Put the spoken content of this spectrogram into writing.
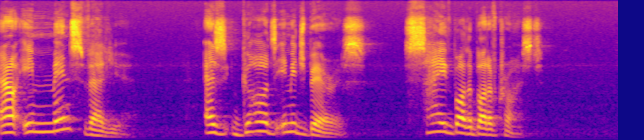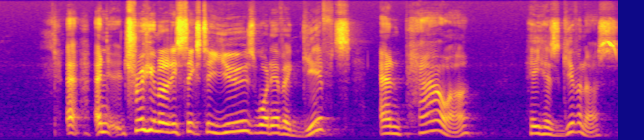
our immense value as God's image bearers, saved by the blood of Christ. And true humility seeks to use whatever gifts and power He has given us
